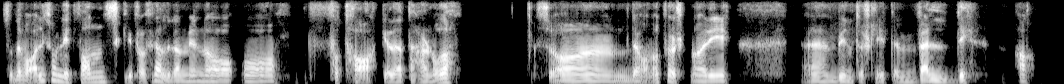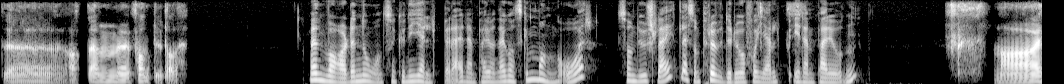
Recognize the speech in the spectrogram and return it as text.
Så det var liksom litt vanskelig for foreldrene mine å, å, få tak i dette her nå, da. Så det var nok først når jeg eh, begynte å slite veldig at, eh, at de fant ut av det. Men var det noen som kunne hjelpe deg i den perioden? Det er ganske mange år som du sleit. Liksom, prøvde du å få hjelp i den perioden? Nei,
